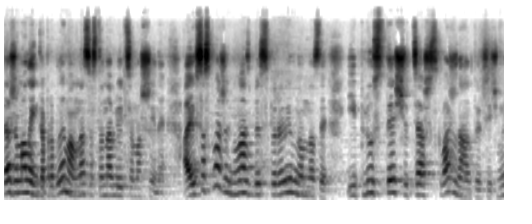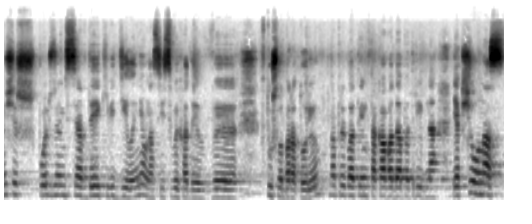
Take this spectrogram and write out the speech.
навіть маленька проблема, у нас останавливаються машини. А як со скважин у нас безперервно в нас. є. І плюс те, що ця ж скважина, Анатолій Олексійович, ми ще ж пользуємося в деякі відділення. У нас є виходи в, в ту ж лабораторію, наприклад, їм така вода потрібна. Якщо у нас,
